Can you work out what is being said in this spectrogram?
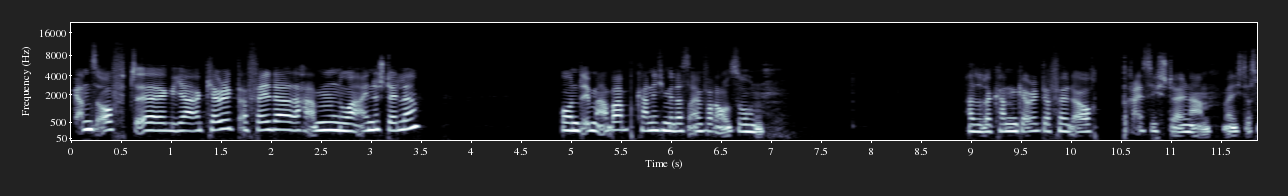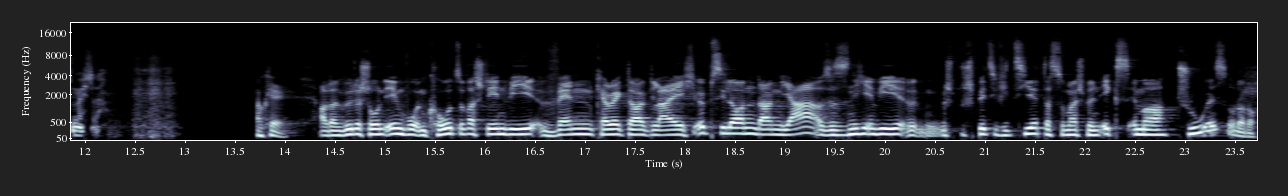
ganz oft, äh, ja, Charakterfelder haben nur eine Stelle. Und im ABAP kann ich mir das einfach aussuchen. Also da kann ein Charakterfeld auch 30 Stellen haben, wenn ich das möchte. Okay, aber dann würde schon irgendwo im Code sowas stehen wie, wenn Character gleich Y, dann ja. Also es ist nicht irgendwie äh, spezifiziert, dass zum Beispiel ein X immer true ist, oder doch?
